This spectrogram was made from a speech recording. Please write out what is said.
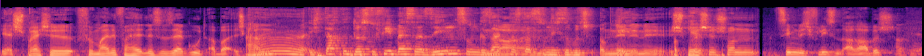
Ja, ich spreche für meine Verhältnisse sehr gut, aber ich kann. Ah, ich dachte, dass du viel besser singst und gesagt hast, dass du nicht so gut okay. Nee, nee, nee. Ich okay. spreche schon ziemlich fließend Arabisch. Okay.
